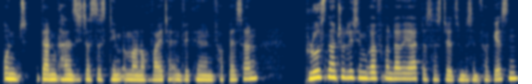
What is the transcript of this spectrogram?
und dann kann sich das System immer noch weiterentwickeln, verbessern. Plus natürlich im Referendariat, das hast du jetzt ein bisschen vergessen,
